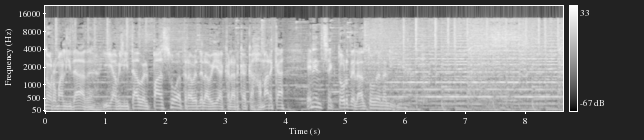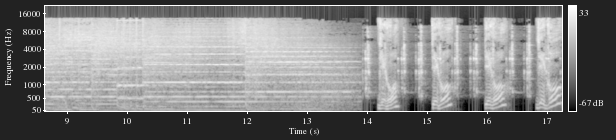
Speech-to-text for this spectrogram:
normalidad y habilitado el paso a través de la vía Calarca-Cajamarca en el sector del Alto de la Línea. ¿Llegó? ¿Llegó? ¿Llegó? ¿Llegó?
